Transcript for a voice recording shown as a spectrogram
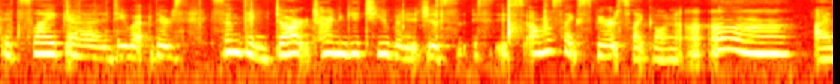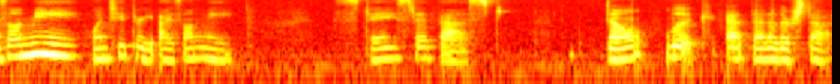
it's like uh, do there's something dark trying to get you, but it just it's, it's almost like spirits like going uh uh eyes on me one two three eyes on me. Stay steadfast. Don't look at that other stuff.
